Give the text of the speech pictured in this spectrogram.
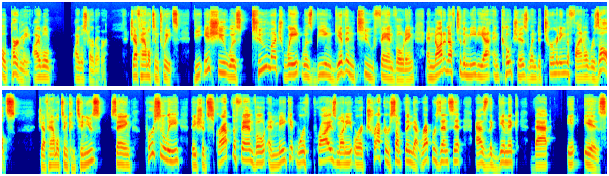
Oh, pardon me. I will I will start over. Jeff Hamilton tweets, the issue was too much weight was being given to fan voting and not enough to the media and coaches when determining the final results. Jeff Hamilton continues saying, Personally, they should scrap the fan vote and make it worth prize money or a truck or something that represents it as the gimmick that it is.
